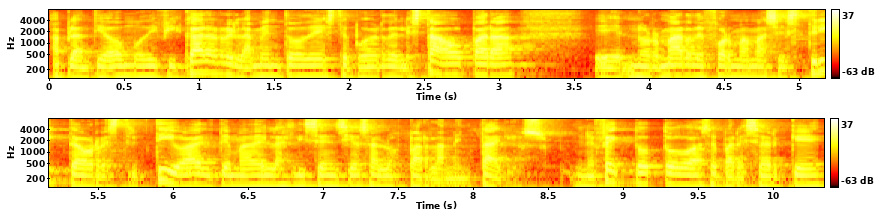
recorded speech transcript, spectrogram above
ha planteado modificar el reglamento de este poder del Estado para eh, normar de forma más estricta o restrictiva el tema de las licencias a los parlamentarios. En efecto, todo hace parecer que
